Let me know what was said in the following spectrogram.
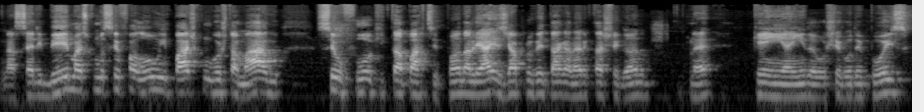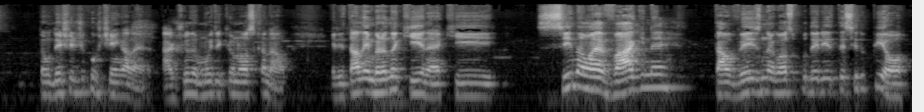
na Série B, mas como você falou, um empate com gosto amargo. Seu Flor que está participando. Aliás, já aproveitar a galera que está chegando, né? Quem ainda chegou depois. Então deixa de curtir, hein, galera. Ajuda muito aqui o nosso canal. Ele está lembrando aqui, né, que se não é Wagner, talvez o negócio poderia ter sido pior.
